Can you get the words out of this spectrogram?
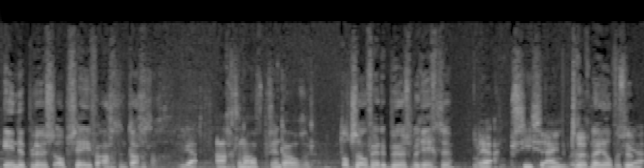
In de plus op 7,88. Ja, 8,5% hoger. Tot zover de beursberichten. Ja, precies. Eindelijk. Terug naar Hilversum. Ja.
